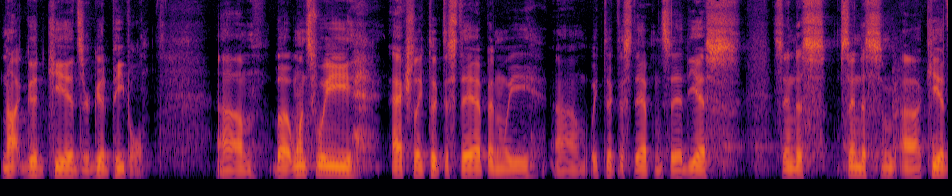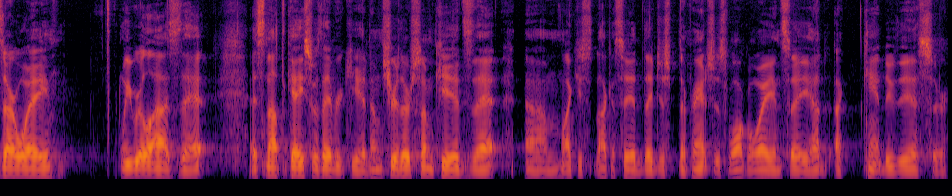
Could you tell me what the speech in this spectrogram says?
not good kids or good people. Um, but once we actually took the step and we um, we took the step and said yes, send us send us some uh, kids our way, we realize that it's not the case with every kid. I'm sure there's some kids that, um, like you, like I said, they just their parents just walk away and say I, I can't do this or.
